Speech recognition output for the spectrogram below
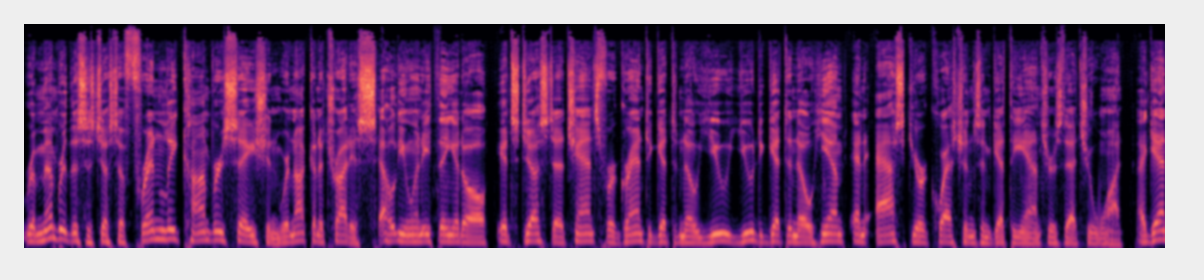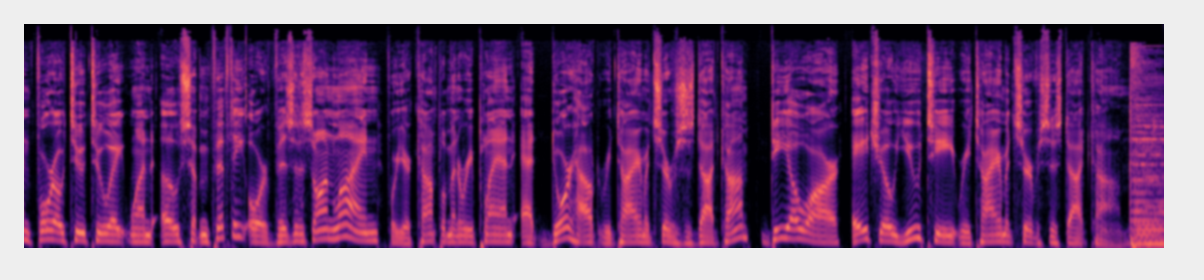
Remember, this is just a friendly conversation. We're not going to try to sell you anything at all. It's just a chance for Grant to get to know you, you to get to know him, and ask your questions and get the answers that you want. Again, 402 281 0750 or visit us online for your complimentary plan at DorhoutRetirementServices.com. D O R H O U T RetirementServices.com.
